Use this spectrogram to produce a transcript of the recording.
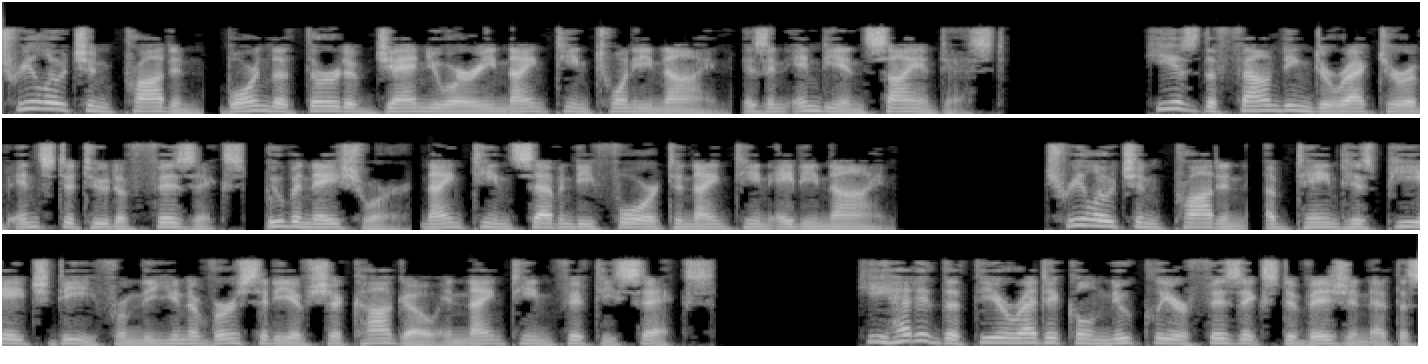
Trilochan Pradhan, born 3 January 1929 is an Indian scientist. He is the founding director of Institute of Physics, Bhubaneswar 1974 Trilochan Pradhan, obtained his Ph.D. from the University of Chicago in 1956. He headed the Theoretical Nuclear Physics Division at the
